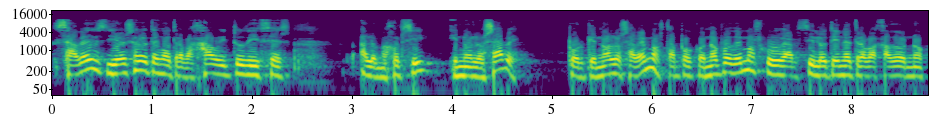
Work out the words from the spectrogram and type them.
¿Sabes? Yo eso lo tengo trabajado y tú dices, a lo mejor sí, y no lo sabe, porque no lo sabemos tampoco, no podemos juzgar si lo tiene trabajado o no.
